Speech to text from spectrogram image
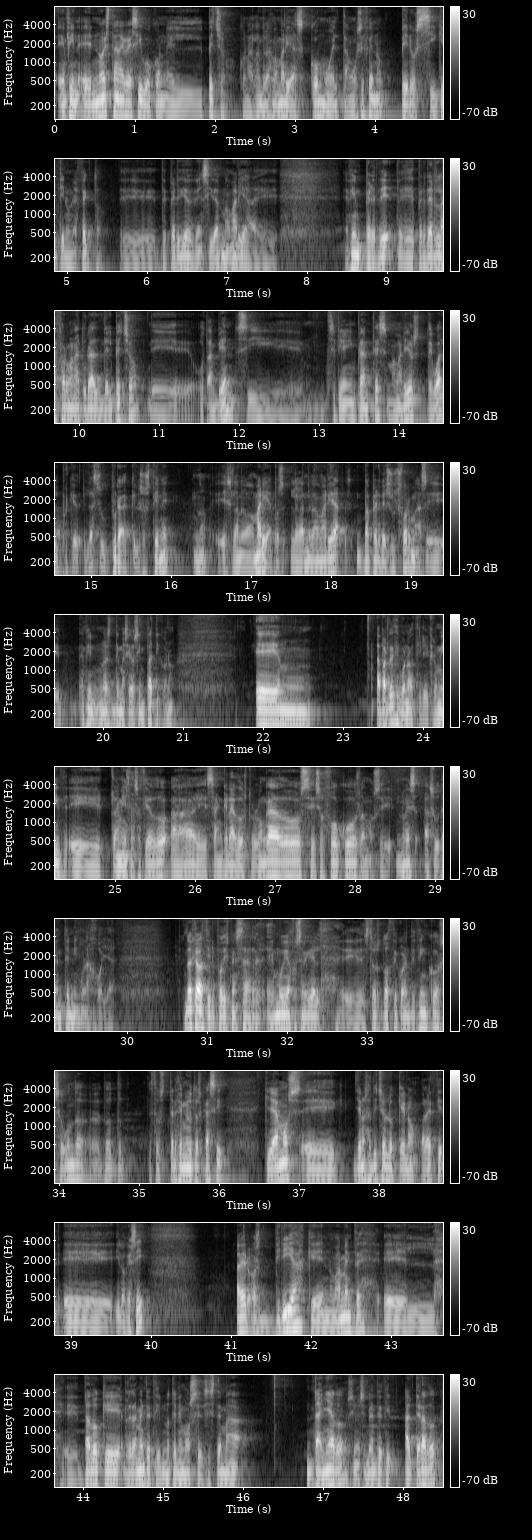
En fin, eh, no es tan agresivo con el pecho, con las glándulas mamarias, como el tamoxifeno, pero sí que tiene un efecto eh, de pérdida de densidad mamaria. en fin, perder, la forma natural del pecho, o también si, si, tienen implantes mamarios, da igual, porque la estructura que lo sostiene ¿no? es la glándula mamaria. Pues la glándula mamaria va a perder sus formas. en fin, no es demasiado simpático, ¿no? Eh, aparte bueno, el eh, también está asociado a eh, sangrados prolongados, sofocos, vamos, no es absolutamente ninguna joya. Entonces, claro, decir, podéis pensar, muy bien, José Miguel, estos 12-45 segundos, estos 13 minutos casi, que llevamos, ya nos has dicho lo que no, ¿vale? decir, y lo que sí. A ver, os diría que normalmente, dado que realmente decir, no tenemos el sistema dañado, sino simplemente decir, alterado,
